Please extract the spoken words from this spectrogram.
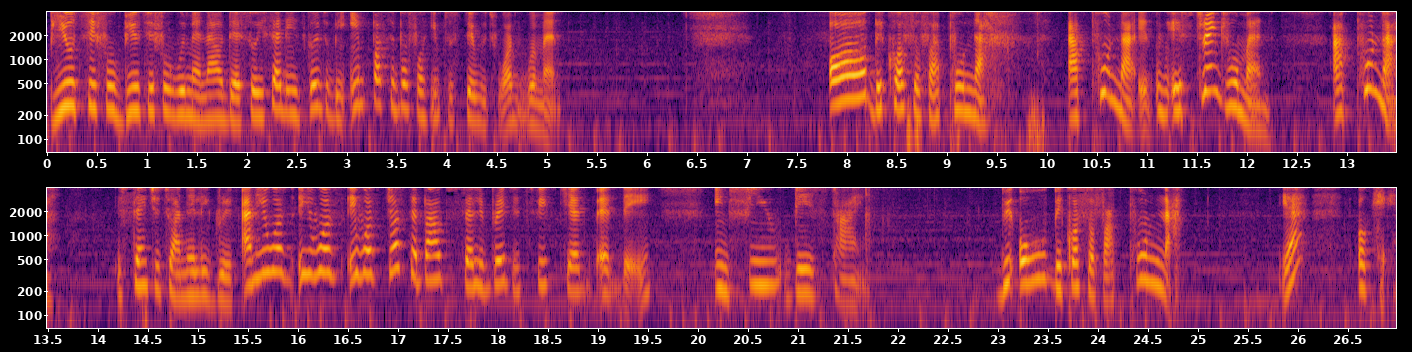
beautiful beautiful women out there. So he said it's going to be impossible for him to stay with one woman. All because of apuna. Apuna a strange woman Apuna sent you to an early grave. And he was he was he was just about to celebrate his 50th birthday in few days' time. Be all because of Apuna. Yeah? Okay.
